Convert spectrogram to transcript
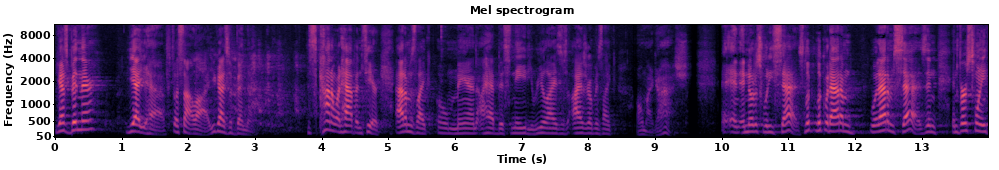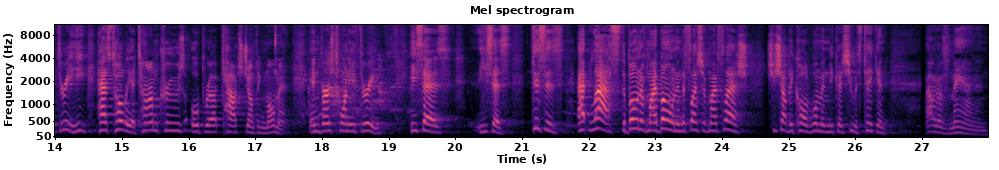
you guys been there? Yeah, you have. Let's not lie. You guys have been there. This is kind of what happens here. Adam's like, oh man, I have this need. He realizes his eyes are open. He's like, oh my gosh. And, and, notice what he says. Look, look what, Adam, what Adam says. In, in verse 23, he has totally a Tom Cruise, Oprah couch jumping moment. In verse 23, he says, he says, This is at last the bone of my bone and the flesh of my flesh. She shall be called woman because she was taken out of man. And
